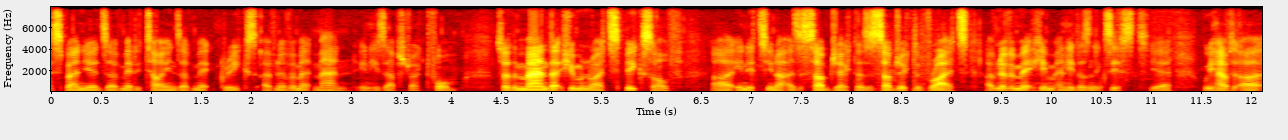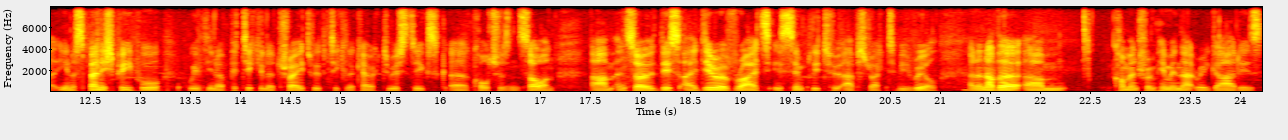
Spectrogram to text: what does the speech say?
Spaniards, I've met Italians, I've met Greeks, I've never met man in his abstract form. So the man that human rights speaks of. Uh, in its, you know, as a subject, as a subject of rights, I've never met him, and he doesn't exist. Yeah, we have, uh, you know, Spanish people with, you know, particular traits, with particular characteristics, uh, cultures, and so on. Um, and so this idea of rights is simply too abstract to be real. And another um, comment from him in that regard is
